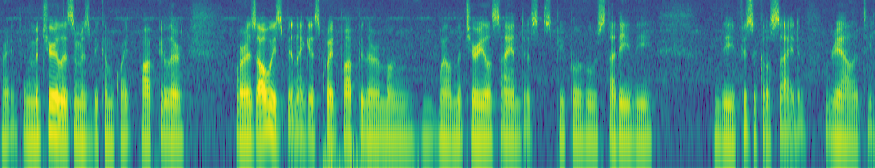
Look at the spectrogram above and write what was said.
right? And materialism has become quite popular, or has always been, I guess, quite popular among well, material scientists, people who study the the physical side of reality.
